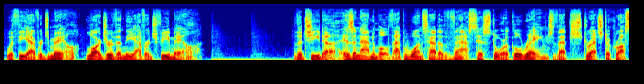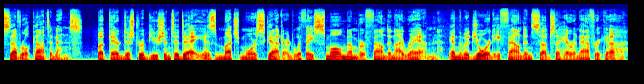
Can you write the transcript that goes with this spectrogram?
with the average male larger than the average female. The cheetah is an animal that once had a vast historical range that stretched across several continents, but their distribution today is much more scattered with a small number found in Iran and the majority found in sub-Saharan Africa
